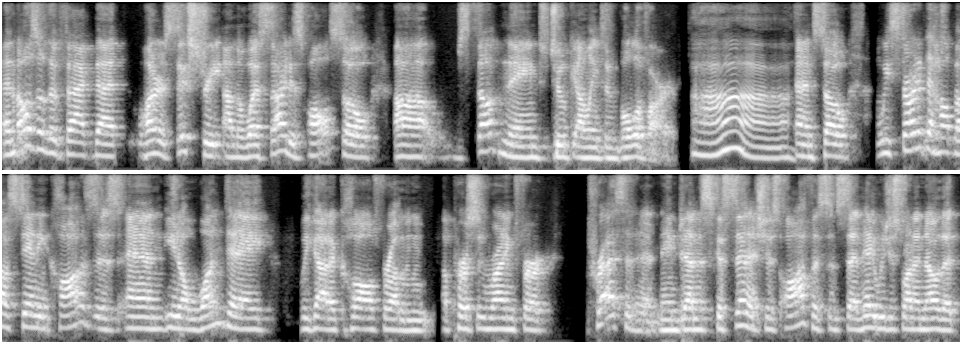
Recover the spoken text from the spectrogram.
and also the fact that 106th Street on the west side is also uh, subnamed Duke Ellington Boulevard. Ah. And so we started to help outstanding causes. And, you know, one day we got a call from a person running for president named Dennis Kucinich, his office, and said, Hey, we just want to know that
